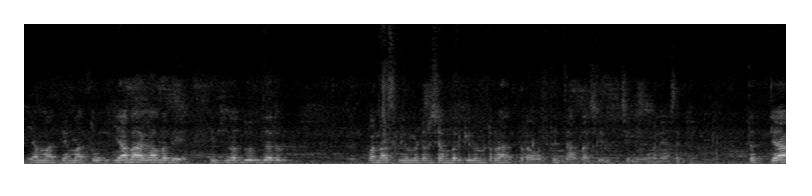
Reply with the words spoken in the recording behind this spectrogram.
या माध्यमातून या भागामध्ये इथनं दूध जर पन्नास किलोमीटर शंभर किलोमीटर अंतरावर ते जात असेल चिलिंग होण्यासाठी. तर त्या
